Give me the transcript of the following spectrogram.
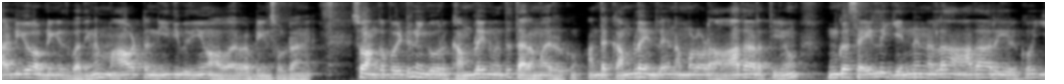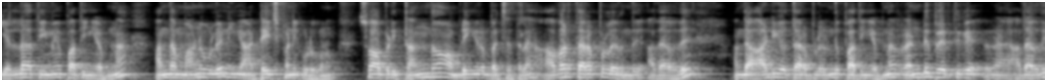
ஆடியோ அப்படிங்கிறது பார்த்தீங்கன்னா மாவட்ட நீதிபதியும் ஆவார் அப்படின்னு சொல்கிறாங்க ஸோ அங்கே போயிட்டு நீங்கள் ஒரு கம்ப்ளைண்ட் வந்து தர மாதிரி இருக்கும். அந்த கம்ப்ளைண்ட்டில் நம்மளோட ஆதாரத்தையும் உங்கள் சைடில் என்னென்னலாம் ஆதாரம் இருக்கோ எல்லாத்தையுமே பார்த்தீங்க அப்படின்னா அந்த மனுவில் நீங்கள் அட்டேச் பண்ணி கொடுக்கணும். ஸோ அப்படி தந்தோம் அப்படிங்கிற பட்சத்தில் அவர் தரப்பில் இருந்து அதாவது அந்த ஆடியோ தரப்புலேருந்து பார்த்தீங்க அப்படின்னா ரெண்டு பேர்த்துக்கு அதாவது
